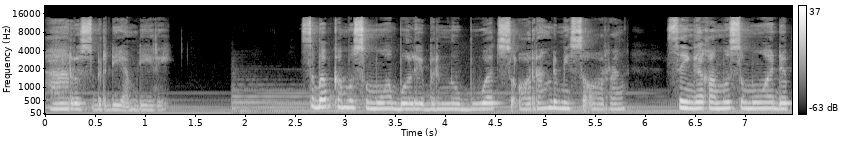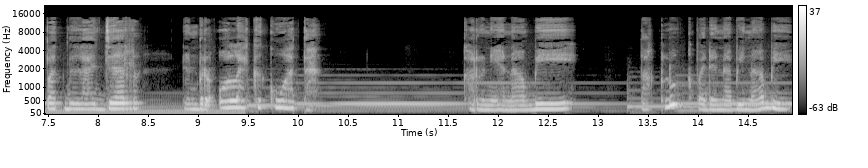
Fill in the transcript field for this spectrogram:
harus berdiam diri sebab kamu semua boleh bernubuat seorang demi seorang, sehingga kamu semua dapat belajar dan beroleh kekuatan. Karunia nabi, takluk kepada nabi-nabi,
